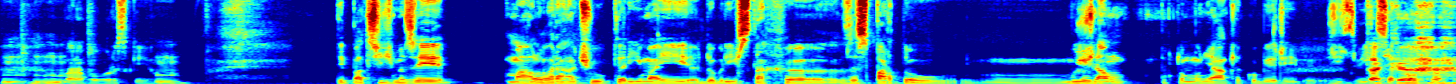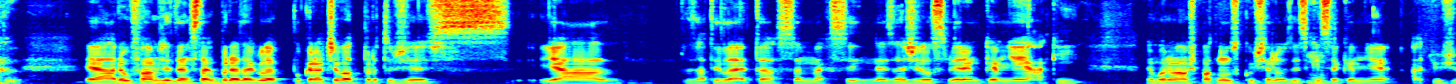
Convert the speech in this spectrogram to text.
mm, mm, pana Poborského. Hmm. Ty patříš mezi málo hráčů, který mají dobrý vztah eh, se Spartou. Hmm, Můžeš nám k tomu nějak jakoby ří- říct víc? Tak jako, já doufám, že ten vztah bude takhle pokračovat, protože já za ty léta jsem asi nezažil směrem ke mně nějaký, nebo nemám špatnou zkušenost, vždycky Hmm. se ke mně, ať už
